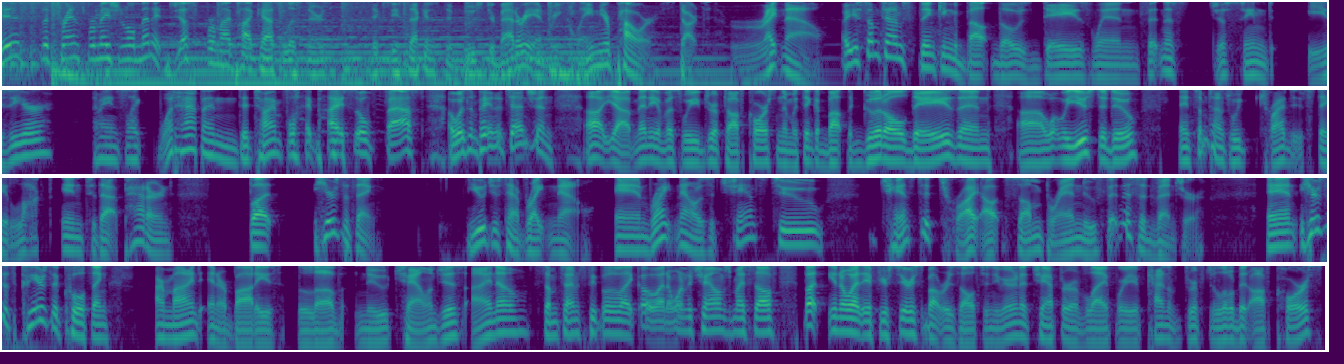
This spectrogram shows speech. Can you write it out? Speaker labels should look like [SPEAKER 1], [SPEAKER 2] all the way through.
[SPEAKER 1] It's the Transformational Minute just for my podcast listeners. 60 seconds to boost your battery and reclaim your power starts right now. Are you sometimes thinking about those days when fitness just seemed easier? I mean, it's like, what happened? Did time fly by so fast? I wasn't paying attention. Uh, yeah, many of us, we drift off course and then we think about the good old days and uh, what we used to do. And sometimes we try to stay locked into that pattern. But here's the thing you just have right now. And right now is a chance to chance to try out some brand new fitness adventure. And here's the here's the cool thing. Our mind and our bodies love new challenges. I know sometimes people are like, "Oh, I don't want to challenge myself." But you know what? If you're serious about results and you're in a chapter of life where you've kind of drifted a little bit off course,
